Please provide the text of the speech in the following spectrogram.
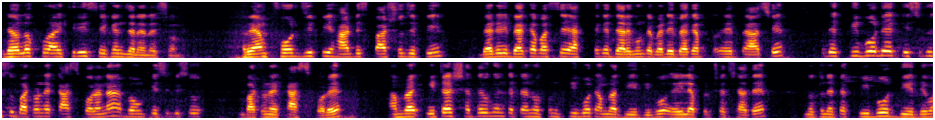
এটা হলো পুরাই three second generation RAM four GB hard disk পাঁচশো জিবি ব্যাটারি ব্যাকআপ আছে, এক থেকে দেড় ঘণ্টা ব্যাটারি ব্যাকআপ আছে। এটা কিবোর্ডে কিছু কিছু বাটনে কাজ করে না, এবং কিছু কিছু বাটনে কাজ করে। আমরা এটার সাথেও কিন্তু একটা নতুন কিবোর্ড আমরা দিয়ে দিব এই ল্যাপটপটার সাথে। নতুন একটা কিবোর্ড দিয়ে দেবো।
